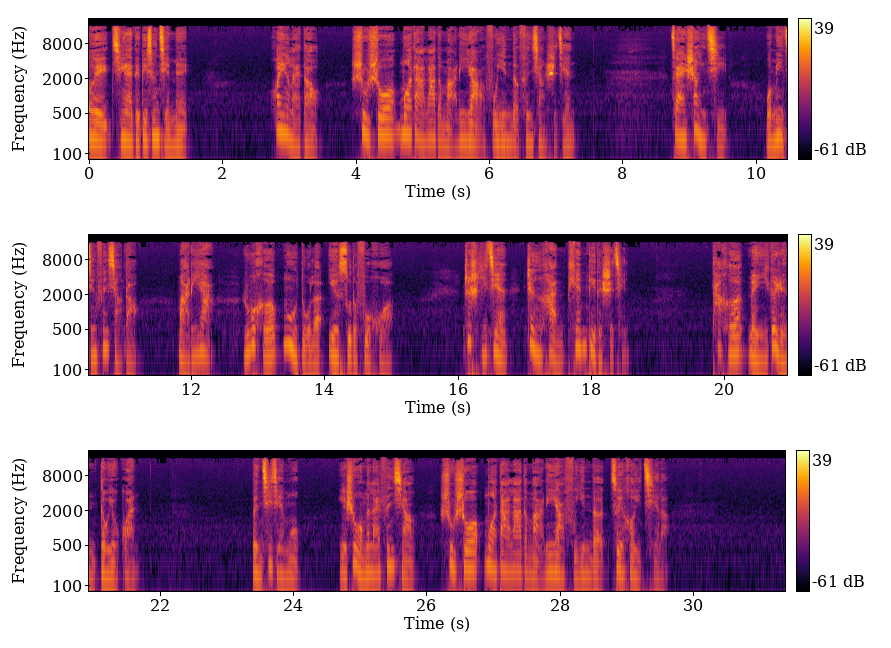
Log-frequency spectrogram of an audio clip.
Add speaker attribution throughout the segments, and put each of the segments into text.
Speaker 1: 各位亲爱的弟兄姐妹。欢迎来到述说莫大拉的玛利亚福音的分享时间。在上一期，我们已经分享到玛利亚如何目睹了耶稣的复活，这是一件震撼天地的事情。它和每一个人都有关。本期节目也是我们来分享述说莫大拉的玛利亚福音的最后一期了。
